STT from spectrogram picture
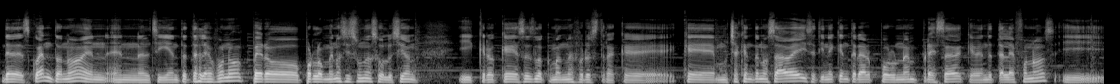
de descuento ¿no? En, en, el siguiente teléfono, pero por lo menos hizo una solución. Y creo que eso es lo que más me frustra, que, que mucha gente no sabe y se tiene que enterar por una empresa que vende teléfonos y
